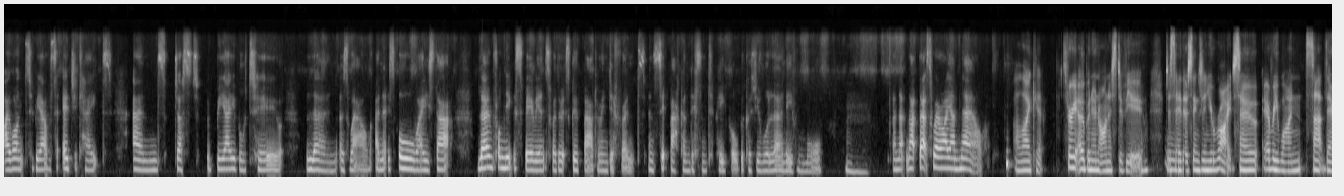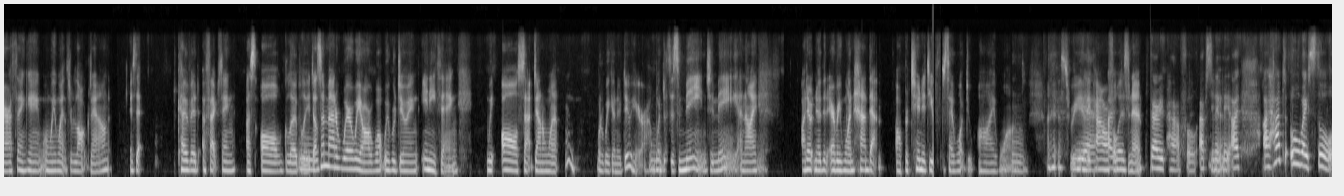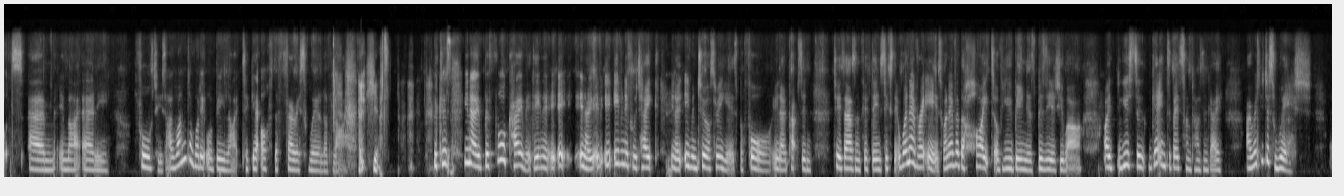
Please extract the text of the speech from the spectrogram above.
I want to be able to educate and just be able to learn as well. And it's always that learn from the experience, whether it's good, bad, or indifferent, and sit back and listen to people because you will learn even more. Mm-hmm. And that, that that's where I am now. I like it. It's very open and honest of you to mm. say those things, and you're right. So everyone sat there thinking when we went through lockdown, is that COVID affecting us all globally? Mm. It doesn't matter where we are, what we were doing, anything. We all sat down and went, mm, what are we going to do here? Mm. What does this mean to me? And I, mm. I don't know that everyone had that opportunity to say, what do I want? Mm. I think that's really yeah, powerful, I, isn't it? Very powerful. Absolutely. Yeah. I, I had always thought um, in my early 40s, I wonder what it would be like to get off the Ferris wheel of life. yes because yeah. you know before covid you know it, you know even if we take you know even two or three years before you know perhaps in 2015 16 whenever it is whenever the height of you being as busy as you are i used to get into bed sometimes and go i really just wish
